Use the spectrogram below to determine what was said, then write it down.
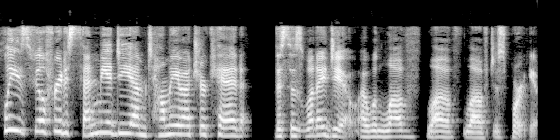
please feel free to send me a DM. Tell me about your kid. This is what I do. I would love, love, love to support you.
